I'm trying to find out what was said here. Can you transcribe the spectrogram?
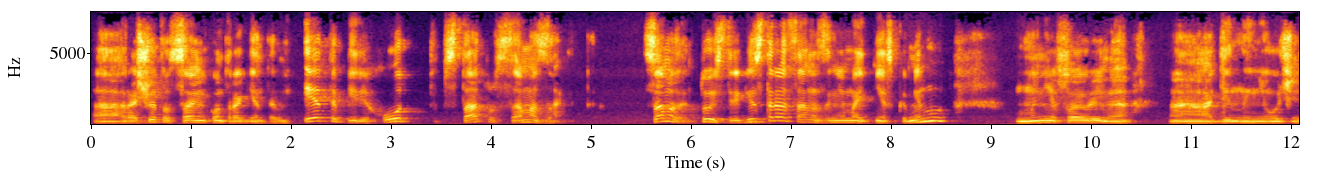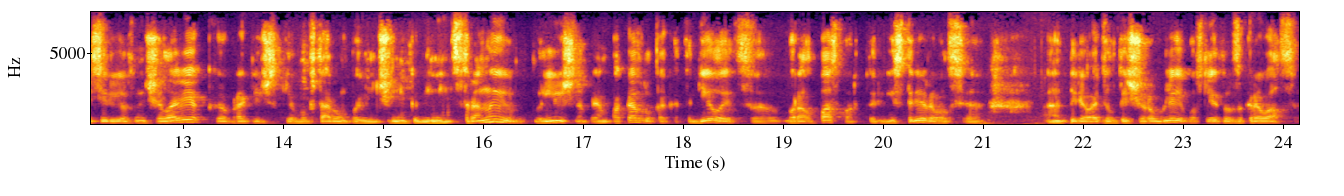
а, расчетов с своими контрагентами. Это переход в статус самозанятых. Самозанятых. То есть регистрация, она занимает несколько минут. Мне в свое время один ныне очень серьезный человек, практически во втором по величине кабинете страны, лично прям показывал, как это делается, брал паспорт, регистрировался, а, переводил тысячу рублей и после этого закрывался.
